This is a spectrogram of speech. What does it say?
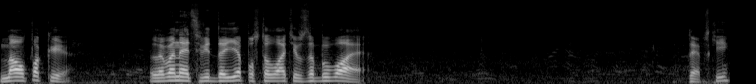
навпаки. Левенець віддає, Постолатів забиває. Депський.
